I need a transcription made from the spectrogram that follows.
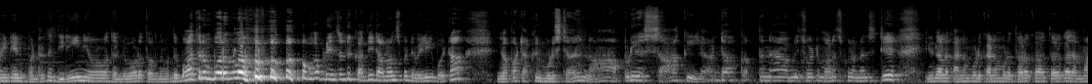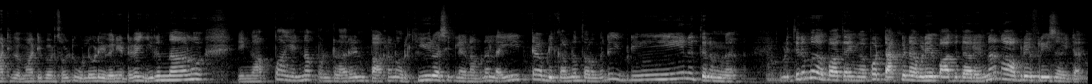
மெயின்டைன் பண்ணுறது திடீர்னு எவ்வளோ அந்த டோரை திறந்து வந்து பாத்ரூம் போகிறங்களோ அப்படின்னு சொல்லிட்டு கத்திட்டு அனௌன்ஸ் பண்ணி வெளியே போயிட்டான். எங்கள் அப்பா டக்குன்னு முடிச்சிட்டாரு நான் அப்படியே சாக்கு ஏன்டா கத்தனை? அப்படின்னு சொல்லிட்டு மனசுக்குள்ள நினச்சிட்டு இருந்தாலும் கண்ண மூடு கண்ண மூடு திறக்கா திறக்காத மாட்டி மாட்டிப்பேன்னு சொல்லிட்டு உள்ளபடி வெளியிட்டு இருக்கேன். இருந்தாலும் எங்கள் அப்பா என்ன பண்ணுறாருன்னு பார்க்கணும் ஒரு கியூரியாசிட்டியில் என்ன பண்ணேன்? லைட்டாக அப்படி கண்ணு திறந்துட்டு இப்படின்னு திரும்பினேன். இப்படி திரும்ப பார்த்தேன் எங்கள் அப்பா டக்குன்னு அப்படியே பார்த்துட்டாருன்னா நான் அப்படியே ஃப்ரீஸ் ஆகிட்டேன்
